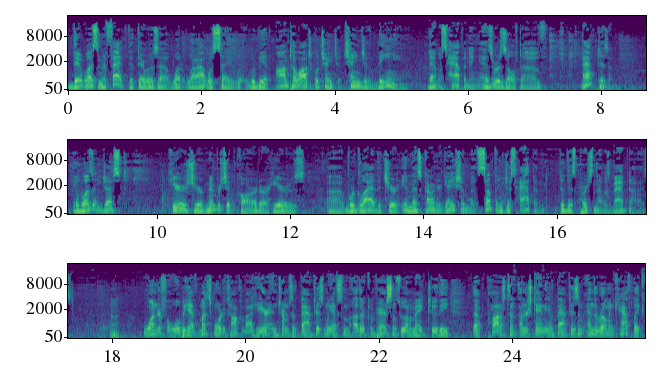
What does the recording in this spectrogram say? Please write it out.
there was an effect that there was a what what I would say would be an ontological change, a change of being that was happening as a result of baptism. It wasn't just here's your membership card or here's uh, we're glad that you're in this congregation, but something just happened to this person that was baptized. Hmm. Wonderful. Well, we have much more to talk about here in terms of baptism. We have some other comparisons we want to make to the, the Protestant understanding of baptism and the Roman Catholic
